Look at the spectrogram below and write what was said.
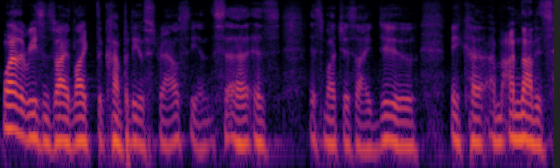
one of the reasons I like the company of Straussians uh, as as much as I do, because I'm, I'm, not as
